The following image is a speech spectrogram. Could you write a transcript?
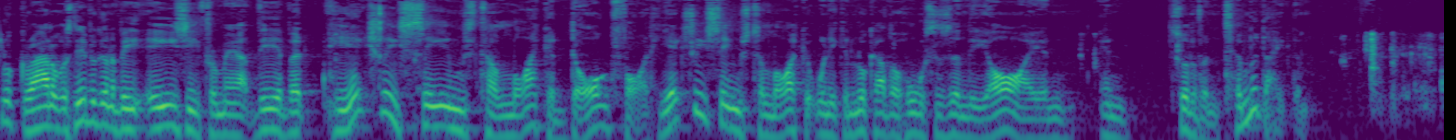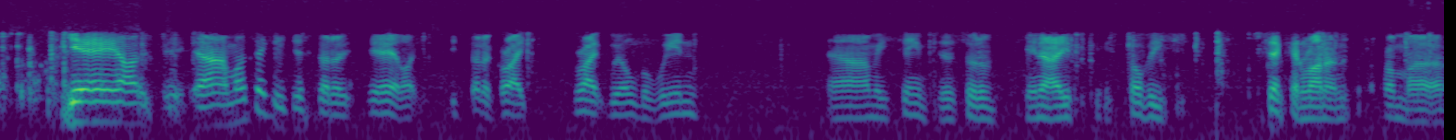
Look, Grant, it was never going to be easy from out there, but he actually seems to like a dogfight. He actually seems to like it when he can look other horses in the eye and, and sort of intimidate them. Yeah, I, um, I think he's just got a yeah, like he's got a great great will to win. Um, he seems to sort of you know he's probably second running from a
